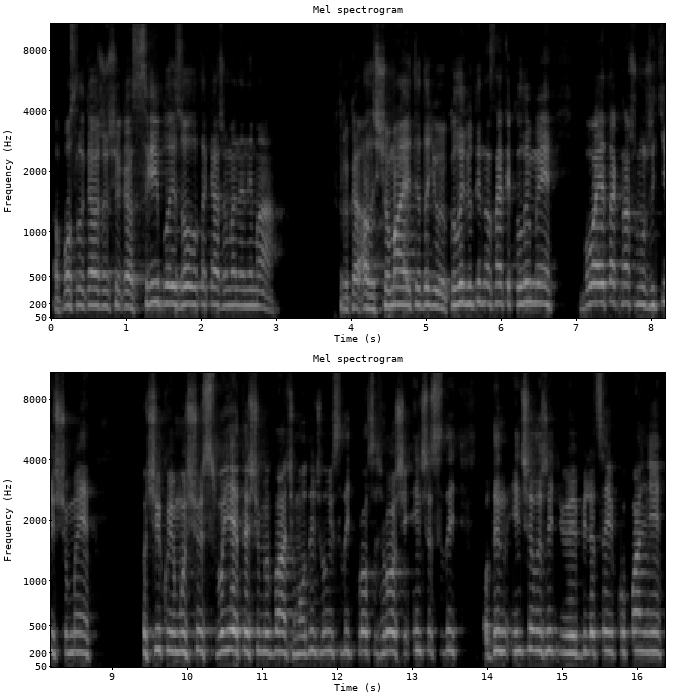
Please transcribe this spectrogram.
апостоли кажуть, що каже, срібла і золота, каже, в мене нема. Петро каже, але що маєте, даю. Коли людина, знаєте, коли ми, буває так в нашому житті, що ми очікуємо щось своє, те, що ми бачимо. Один чоловік сидить, просить гроші, інший сидить, один інший лежить е, біля цієї купальні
